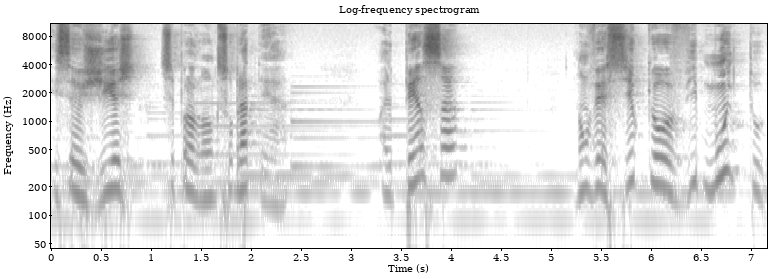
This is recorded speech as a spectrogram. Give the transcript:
e seus dias se prolonguem sobre a terra. Olha, pensa num versículo que eu ouvi muito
